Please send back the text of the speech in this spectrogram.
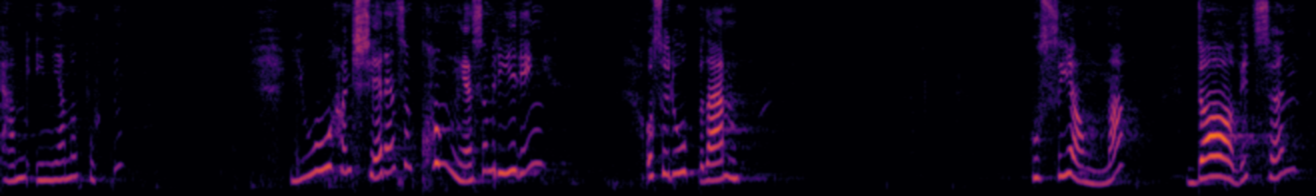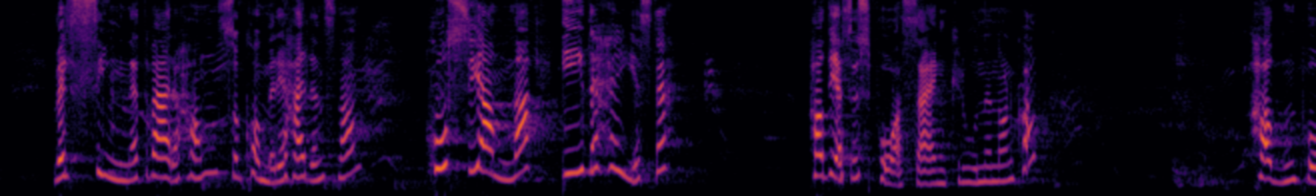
kommer inn gjennom porten? Jo, han ser en sånn konge som rir inn. Og så roper de Hosianna, Davids sønn, velsignet være Han som kommer i Herrens navn. Hosianna i det høyeste. Hadde Jesus på seg en krone når han kom? Hadde han på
